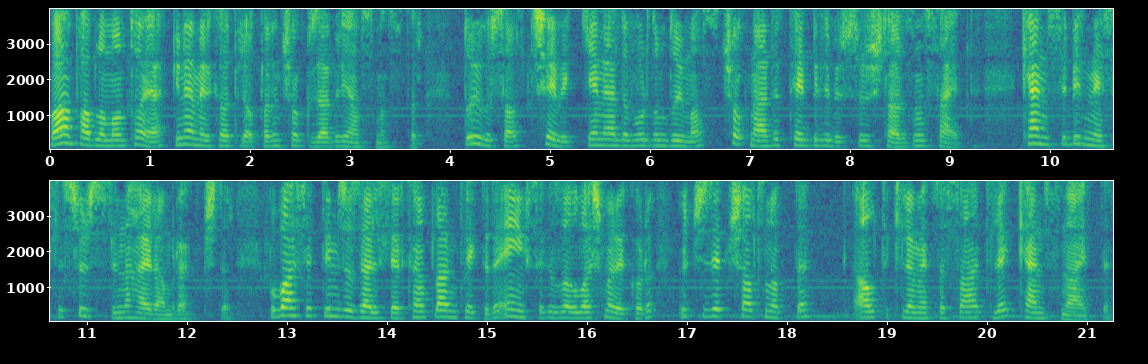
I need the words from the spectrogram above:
Juan Pablo Montoya, Güney Amerikalı pilotların çok güzel bir yansımasıdır. Duygusal, çevik, genelde vurdum duymaz, çok nadir tedbirli bir sürüş tarzına sahiptir. Kendisi bir nesli sürüş stiline hayran bırakmıştır. Bu bahsettiğimiz özellikleri kanıtlar nitelikte de en yüksek hıza ulaşma rekoru 376.6 km saat ile kendisine aittir.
